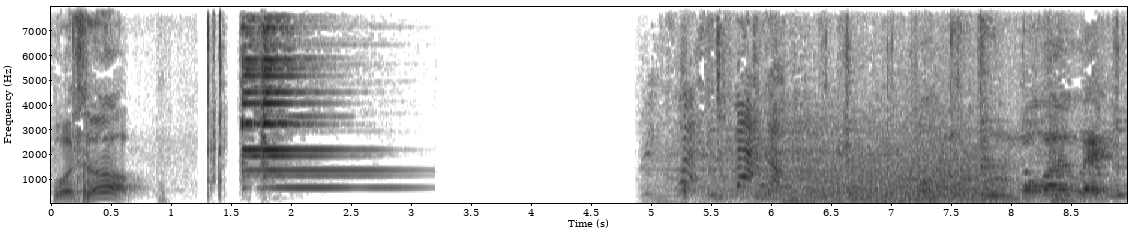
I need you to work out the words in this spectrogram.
What's up? Request backup. Mobile Legends.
